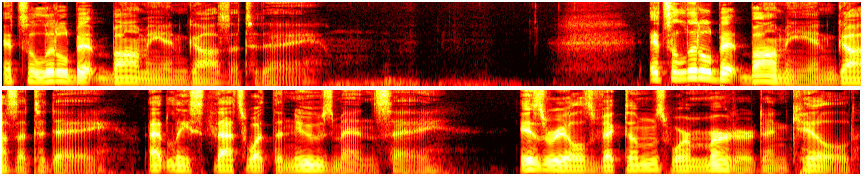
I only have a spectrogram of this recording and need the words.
It's a little bit bomby in Gaza today. It's a little bit bomby in Gaza today. At least that's what the newsmen say. Israel's victims were murdered and killed,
